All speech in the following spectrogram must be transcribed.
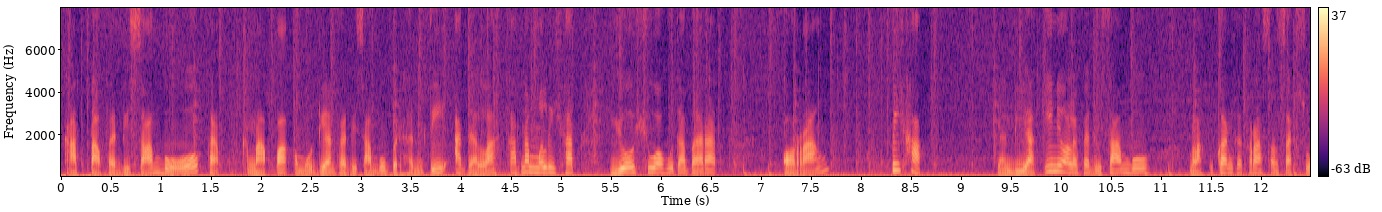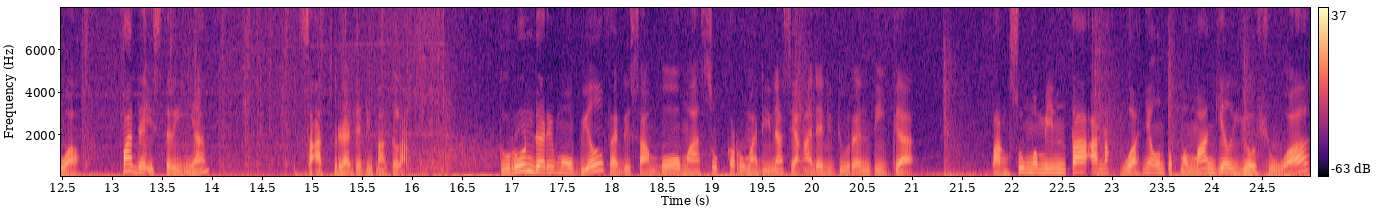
Kata Ferdi Sambo, kenapa kemudian Ferdi Sambo berhenti adalah karena melihat Joshua Huta Barat, orang pihak yang diyakini oleh Ferdi Sambo melakukan kekerasan seksual pada istrinya saat berada di Magelang. Turun dari mobil, Ferdi Sambo masuk ke rumah dinas yang ada di Duren 3. Langsung meminta anak buahnya untuk memanggil Yosua.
